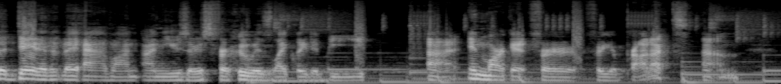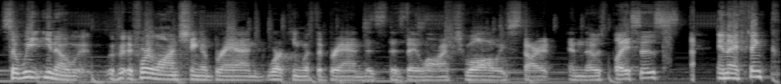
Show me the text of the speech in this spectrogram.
the data that they have on on users for who is likely to be uh, in market for for your product. Um, so we, you know, if, if, we're launching a brand, working with the brand as, as they launch, we'll always start in those places. And I think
